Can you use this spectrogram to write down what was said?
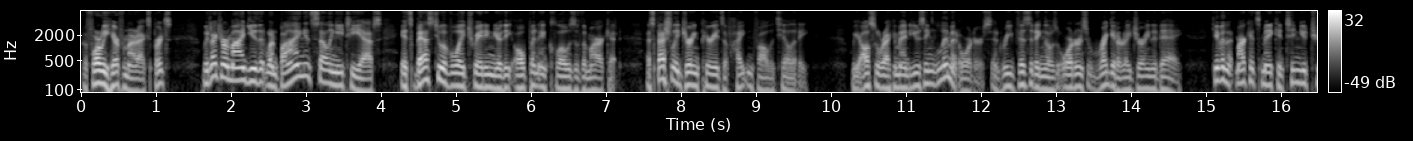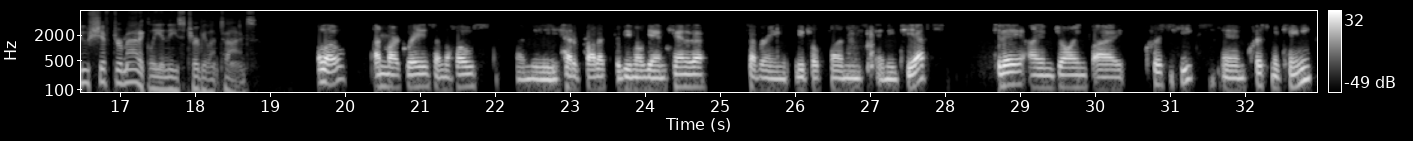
Before we hear from our experts, we'd like to remind you that when buying and selling ETFs, it's best to avoid trading near the open and close of the market, especially during periods of heightened volatility. We also recommend using limit orders and revisiting those orders regularly during the day, given that markets may continue to shift dramatically in these turbulent times. Hello, I'm Mark Raes. I'm the host. I'm the head of product for BMO GAM Canada, covering mutual funds and ETFs. Today I am joined by Chris Heakes and Chris McHaney,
